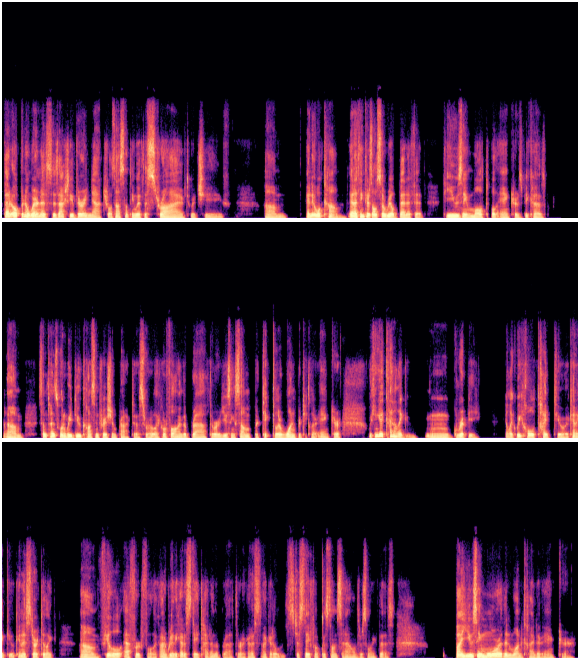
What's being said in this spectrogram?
That open awareness is actually very natural. It's not something we have to strive to achieve. Um, and it will come. And I think there's also real benefit to using multiple anchors because um, sometimes when we do concentration practice or like we're following the breath or using some particular one particular anchor, we can get kind of like mm, grippy know, like we hold tight to it. Kind of kind of start to like um, feel effortful. Like I really got to stay tight on the breath, or I got to I got to just stay focused on sounds or something like this. By using more than one kind of anchor,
